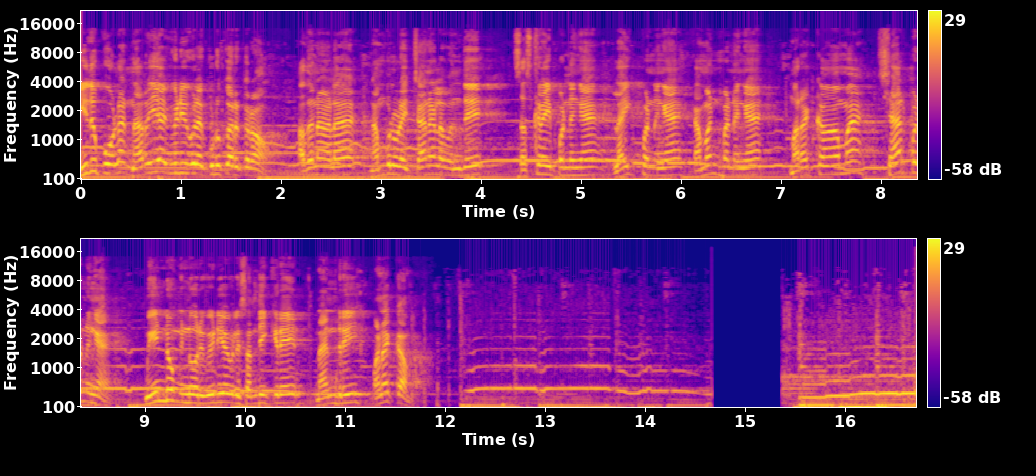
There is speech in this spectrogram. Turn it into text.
இது போல நிறைய வீடியோகளை கொடுக்க இருக்கிறோம். அதனால நம்மளுடைய சேனலை வந்து சப்ஸ்கிரைப் பண்ணுங்க லைக் பண்ணுங்க கமெண்ட் பண்ணுங்க. மறக்காம ஷேர் பண்ணுங்க. மீண்டும் இன்னொரு வீடியோவில் சந்திக்கிறேன். நன்றி வணக்கம்.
